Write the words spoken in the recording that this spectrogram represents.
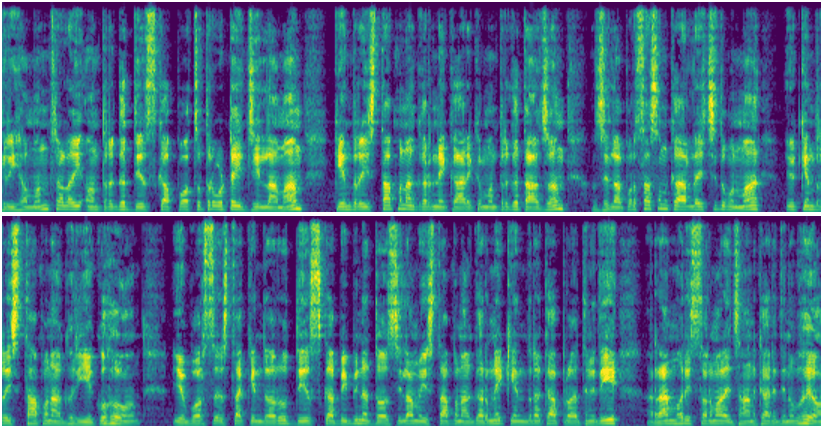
गृह मन्त्रालय अन्तर्गत देशका पचहत्तरवटै जिल्लामा केन्द्र स्थापना गर्ने कार्यक्रम अन्तर्गत आज जिल्ला प्रशासन कार्यालय चितवनमा यो केन्द्र स्थापना गरिएको हो। यो वर्ष यस्ता केन्द्रहरू देशका विभिन्न दस जिल्लामा स्थापना गर्ने केन्द्रका प्रतिनिधि रामहरि शर्माले जानकारी दिनुभयो।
